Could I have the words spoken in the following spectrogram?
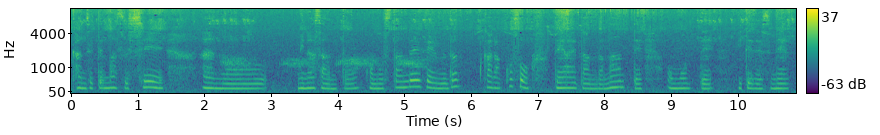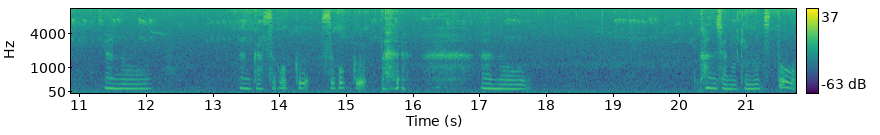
感じてますしあの皆さんとこのスタンド FM だからこそ出会えたんだなって思っていてですね。あのなんかすごくすごく あの感謝の気持ちと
